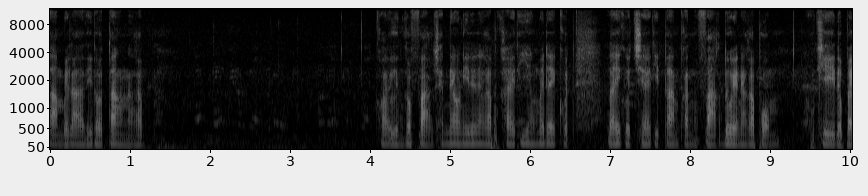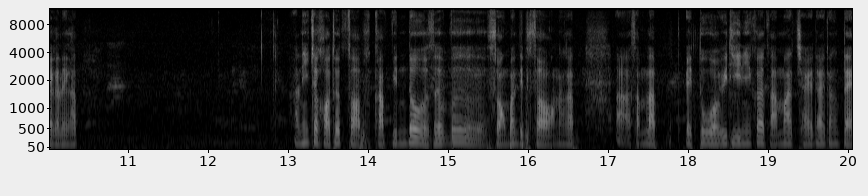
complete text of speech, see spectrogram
ตามเวลาที่เราตั้งนะครับ ก่อนอื่นก็ฝากช anel นี้ด้วยนะครับ ใครที่ยังไม่ได้กดไลค์กดแชร์ติดตามกันฝากด้วยนะครับผม โอเค เดี๋ยวไปกันเลยครับ อันนี้จะขอทดสอบกับ Windows Server 2012 นะครับสำหรับไอตัววิธีนี้ก็สามารถใช้ได้ตั้งแต่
